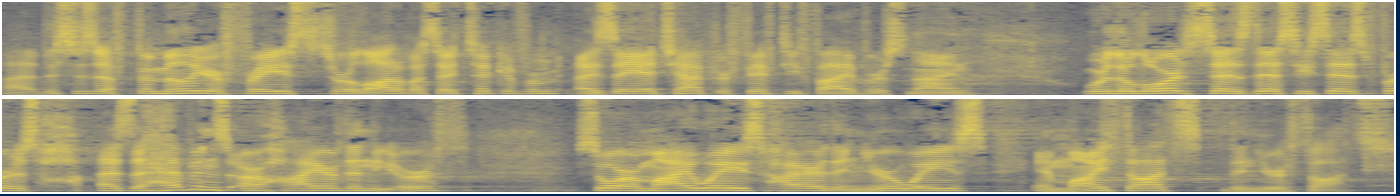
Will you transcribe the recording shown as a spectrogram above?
Uh, this is a familiar phrase to a lot of us. I took it from Isaiah chapter 55, verse 9, where the Lord says this He says, For as, as the heavens are higher than the earth, so are my ways higher than your ways, and my thoughts than your thoughts.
